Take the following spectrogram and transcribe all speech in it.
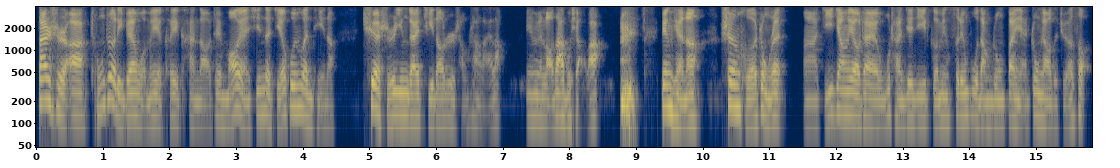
但是啊，从这里边我们也可以看到，这毛远新的结婚问题呢，确实应该提到日程上来了，因为老大不小了，并且呢。身合重任啊，即将要在无产阶级革命司令部当中扮演重要的角色。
